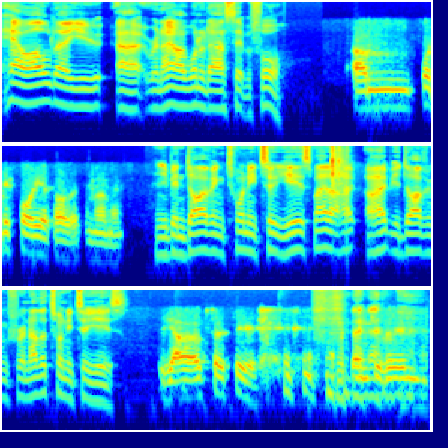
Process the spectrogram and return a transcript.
how old are you, uh, Renee? I wanted to ask that before. I'm 44 years old at the moment. And you've been diving 22 years, mate. I hope I hope you're diving for another 22 years. Yeah, I hope so too. Thank you very much.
